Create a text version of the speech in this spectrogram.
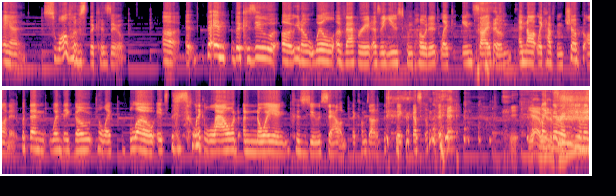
and swallows the kazoo. Uh, and and the kazoo, uh, you know, will evaporate as a used component, like inside them, and not like have them choke on it. But then when they go to like blow, it's this like loud, annoying kazoo sound that comes out of this big gust of wind yeah, like they're a human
